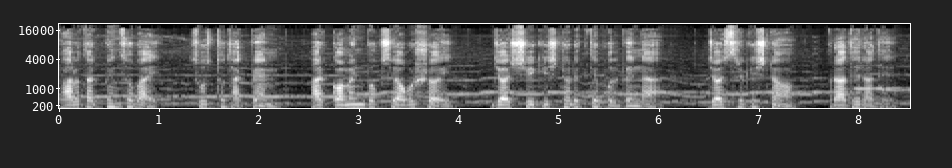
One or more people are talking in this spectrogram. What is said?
ভালো থাকবেন সবাই, সুস্থ থাকবেন। আর কমেন্ট বক্সে অবশ্যই জয় শ্রীকৃষ্ণ লিখতে ভুলবেন না। জয় শ্রীকৃষ্ণ, রাধে রাধে।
